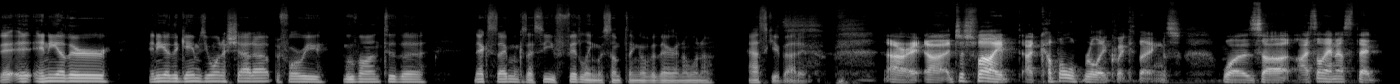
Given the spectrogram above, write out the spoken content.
A- any other any other games you want to shout out before we move on to the next segment? Because I see you fiddling with something over there, and I want to ask you about it. All right, uh, just like a couple really quick things was uh, I saw they announced that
